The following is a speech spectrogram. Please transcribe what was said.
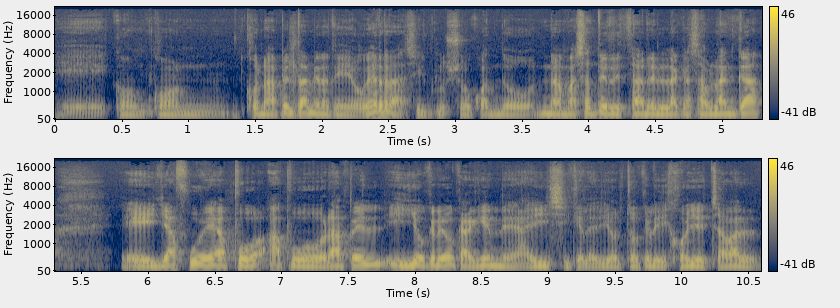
Eh, con, con, con, Apple también ha tenido guerras, incluso cuando nada más aterrizar en la Casa Blanca ya fue a por, Apple y yo creo que alguien ahí sí que le dio el toque, le dijo, oye chaval,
